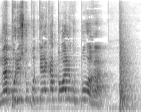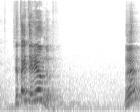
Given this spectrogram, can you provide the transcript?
Não é por isso que o puteiro é católico, porra. Você tá entendendo? Né?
